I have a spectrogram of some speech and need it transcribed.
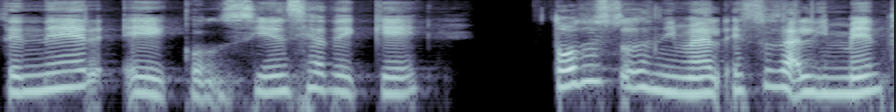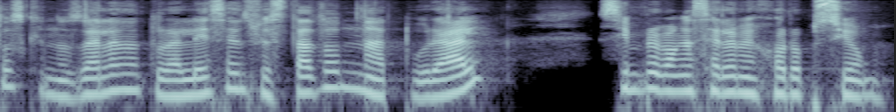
tener eh, conciencia de que todos estos animales, estos alimentos que nos da la naturaleza en su estado natural, siempre van a ser la mejor opción.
